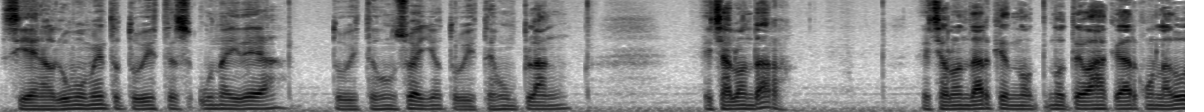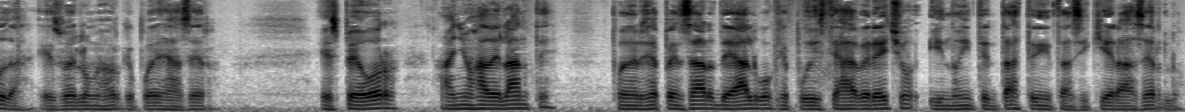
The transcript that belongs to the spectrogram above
Si en algún momento tuviste una idea, tuviste un sueño, tuviste un plan, échalo a andar. Échalo a andar que no, no te vas a quedar con la duda. Eso es lo mejor que puedes hacer. Es peor años adelante ponerse a pensar de algo que pudiste haber hecho y no intentaste ni tan siquiera hacerlo.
